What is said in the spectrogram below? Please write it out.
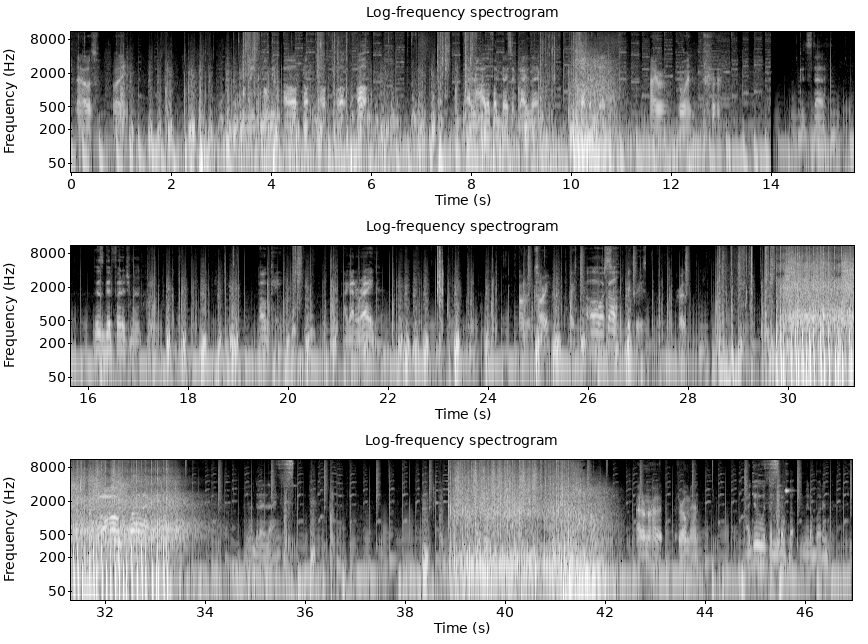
That was funny. Come on, man. Come on, man. Oh, oh, oh, oh, oh. I don't know how the fuck did I survive that. Fuck, I'm dead. I won. Good stuff. This is good footage, man. Okay. I got a ride. I'm sorry. I Oh, I fell. quickly press. Oh, fuck. Oh, did I die? I don't know how to throw, man. I do it with the middle bu- middle button.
